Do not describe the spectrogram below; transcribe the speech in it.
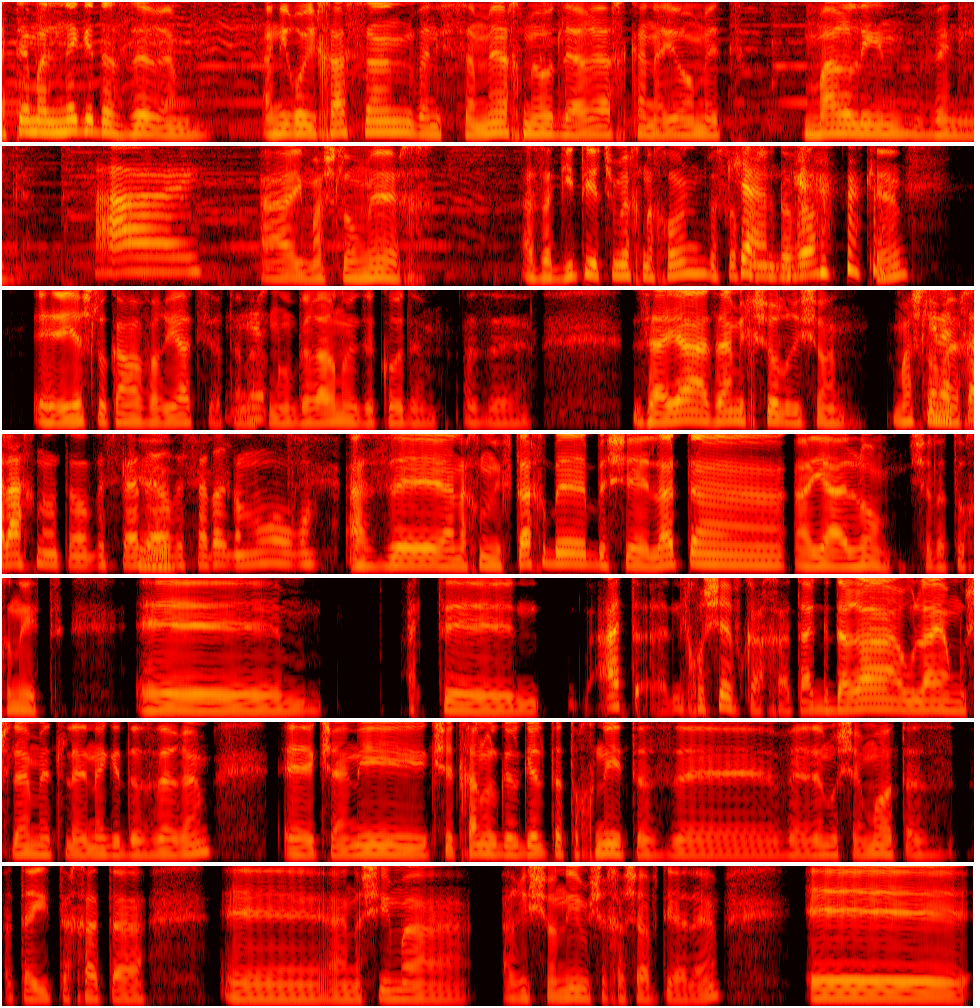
אתם על נגד הזרם. אני רועי חסן, ואני שמח מאוד לארח כאן היום את מרלין וניג. היי. היי, מה שלומך? אז הגיתי את שמך נכון בסופו כן. של דבר? כן. Uh, יש לו כמה וריאציות, אנחנו ביררנו את זה קודם. אז uh, זה היה, זה היה מכשול ראשון. מה שלומך? הנה, צלחנו אותו, בסדר, כן. בסדר גמור. אז uh, אנחנו נפתח ב- בשאלת ה- היהלום של התוכנית. Uh, את, uh, את, אני חושב ככה, את ההגדרה אולי המושלמת לנגד הזרם. Uh, כשאני, כשהתחלנו לגלגל את התוכנית, אז, uh, והעלינו שמות, אז את היית אחת ה, uh, האנשים הראשונים שחשבתי עליהם. אה,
